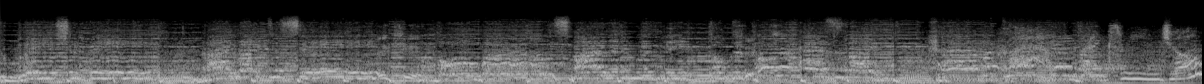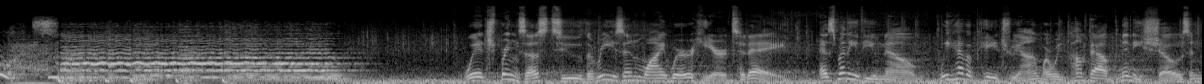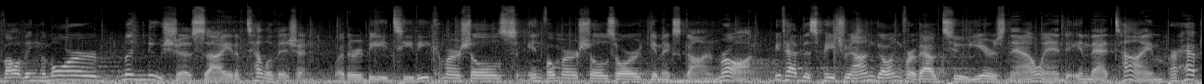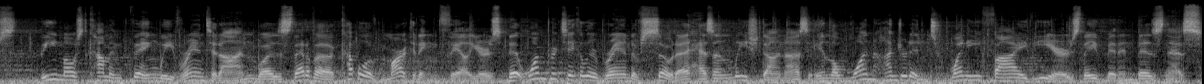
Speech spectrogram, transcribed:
the way it should be. I like to see Thank you. the whole world smiling with me. Coca-Cola has life. Have a Thanks, Mean Joe. Smile. Which brings us to the reason why we're here today. As many of you know, we have a Patreon where we pump out mini shows involving the more minutia side of television, whether it be TV commercials, infomercials, or gimmicks gone wrong. We've had this Patreon going for about two years now, and in that time, perhaps the most common thing we've ranted on was that of a couple of marketing failures that one particular brand of soda has unleashed on us in the 125 years they've been in business.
